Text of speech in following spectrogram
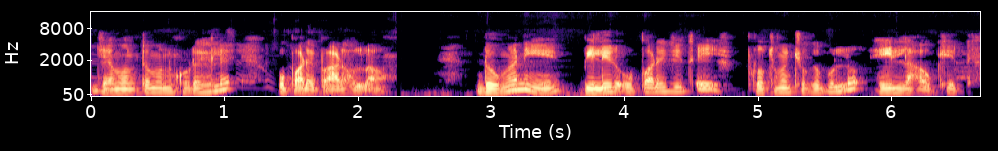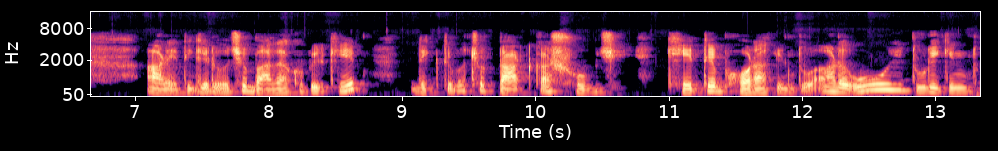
যেমন তেমন করে হলে ওপারে পার হলাম। ডোঙা নিয়ে বিলের ওপারে যেতেই প্রথমে চোখে পড়ল এই লাউ ক্ষেত। আর এদিকে রয়েছে বাঁধাকপির ক্ষেত। দেখতে পাচ্ছ টাটকা সবজি, খেতে ভরা কিন্তু। আর ওই দূরে কিন্তু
